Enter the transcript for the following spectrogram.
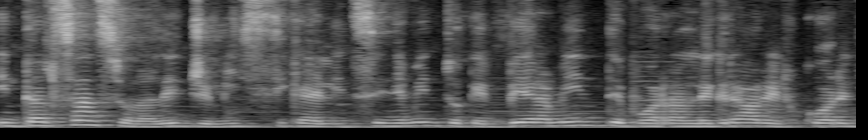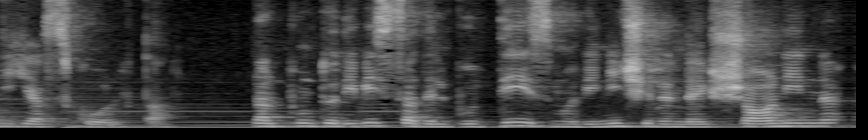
In tal senso la legge mistica è l'insegnamento che veramente può rallegrare il cuore di chi ascolta. Dal punto di vista del buddismo di Nichiren Daishonin,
